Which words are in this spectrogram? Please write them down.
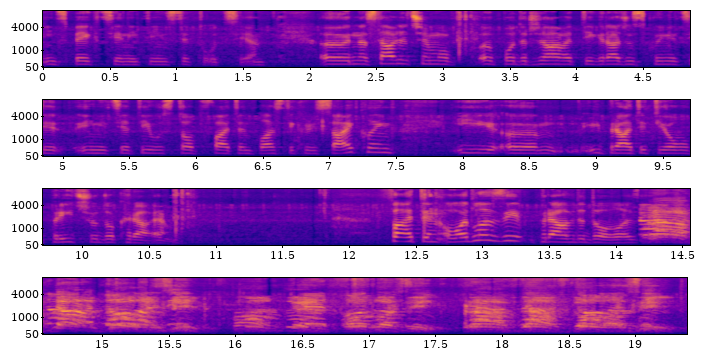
inspekcije niti institucije. Nastavljat ćemo podržavati građansku inici- inicijativu Stop Fight and Plastic Recycling i, i pratiti ovu priču do kraja. Faten odlazi, pravda dolazi. Crni dim, dosta s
